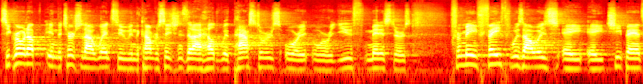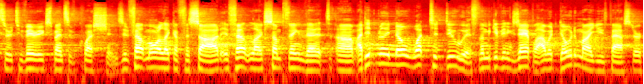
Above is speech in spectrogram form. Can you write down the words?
See, growing up in the church that I went to, in the conversations that I held with pastors or, or youth ministers, for me, faith was always a, a cheap answer to very expensive questions. It felt more like a facade. It felt like something that um, I didn't really know what to do with. Let me give you an example. I would go to my youth pastor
